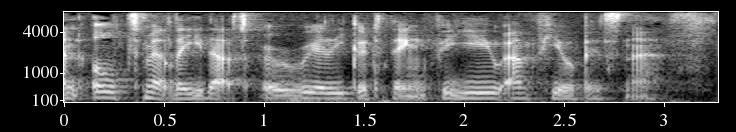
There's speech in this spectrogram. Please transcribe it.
And ultimately, that's a really good thing for you and for your business.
